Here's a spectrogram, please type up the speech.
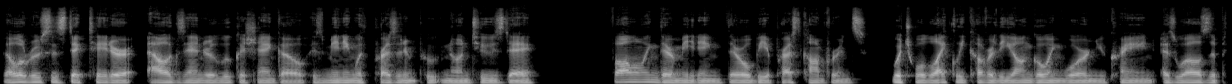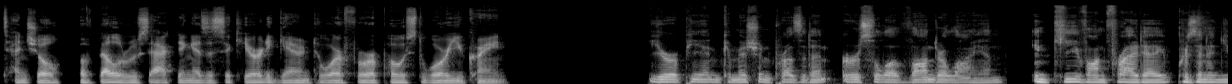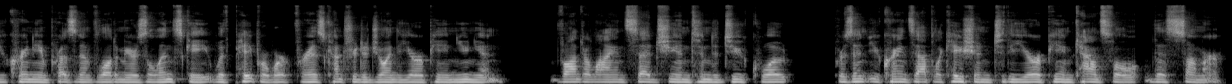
Belarus's dictator Alexander Lukashenko is meeting with President Putin on Tuesday. Following their meeting, there will be a press conference which will likely cover the ongoing war in Ukraine, as well as the potential of Belarus acting as a security guarantor for a post war Ukraine. European Commission President Ursula von der Leyen in Kiev on Friday presented Ukrainian President Vladimir Zelensky with paperwork for his country to join the European Union von der Leyen said she intended to, quote, present Ukraine's application to the European Council this summer.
